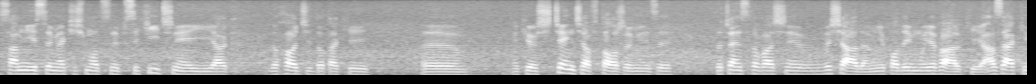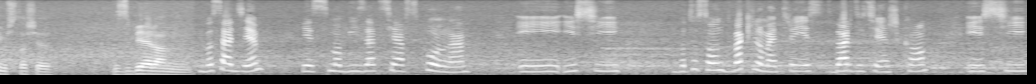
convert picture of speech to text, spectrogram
Sam nie jestem jakiś mocny psychicznie i jak dochodzi do takiej e, jakiegoś ścięcia w torze między, to często właśnie wysiadam, nie podejmuję walki, a za kimś to się zbieram. W osadzie jest mobilizacja wspólna i jeśli, bo to są dwa kilometry, jest bardzo ciężko i jeśli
